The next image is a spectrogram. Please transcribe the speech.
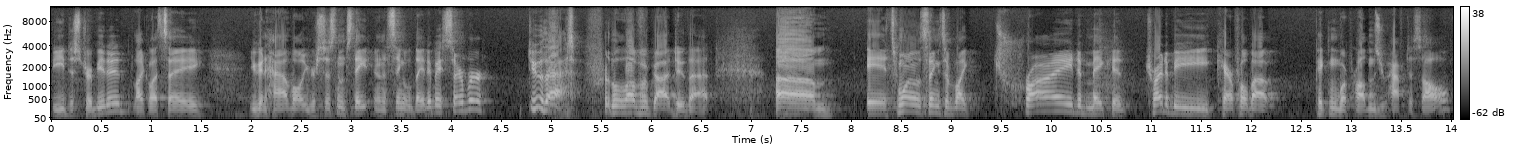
be distributed, like let's say you can have all your system state in a single database server, do that. For the love of God, do that. Um, it's one of those things of like, try to make it, try to be careful about picking what problems you have to solve.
